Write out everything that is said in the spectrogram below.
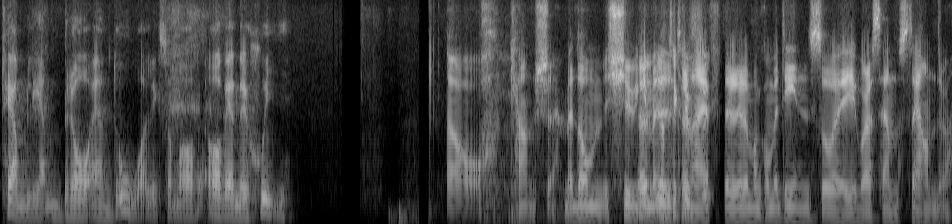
tämligen bra ändå liksom av, av energi. Ja, kanske. Men de 20 jag, minuterna jag efter att man kommit in så är ju våra sämsta i andra.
